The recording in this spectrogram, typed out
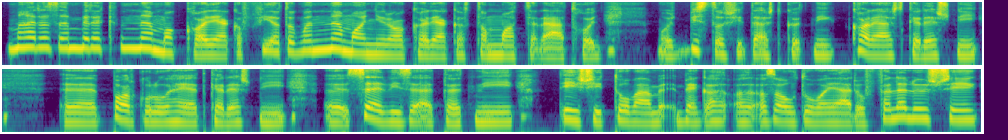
Már az emberek nem akarják, a fiatalokban nem annyira akarják azt a macerát, hogy most biztosítást kötni, karást keresni, parkolóhelyet keresni, szervizeltetni, és így tovább, meg az autóval járó felelősség,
